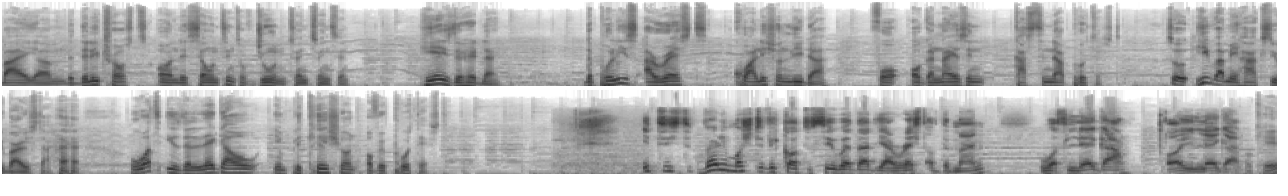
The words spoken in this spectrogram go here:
by um, the Daily Trust on the 17th of June 2020, here is the headline The police arrests coalition leader for organizing Katsina protest. So, if I may ask you, Barrister, what is the legal implication of a protest? It is very much difficult to say whether the arrest of the man was legal or illegal. Okay.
